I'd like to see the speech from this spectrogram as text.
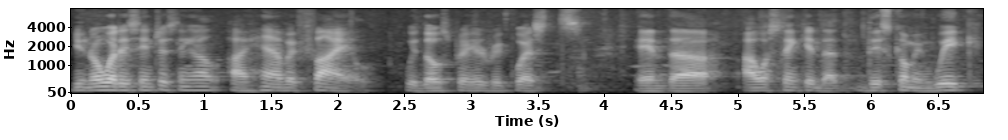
You know what is interesting, Al? I have a file with those prayer requests. And uh, I was thinking that this coming week,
